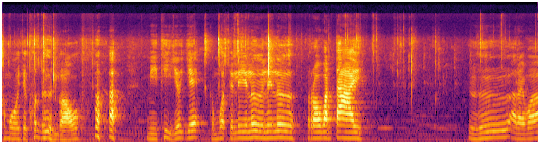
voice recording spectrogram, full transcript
ขโมยแต่คนอื่นเขา มีที่เยอะแยะก็หมดแต่เล่เลอเล่เลอรอวันตายเอออะไรวะ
